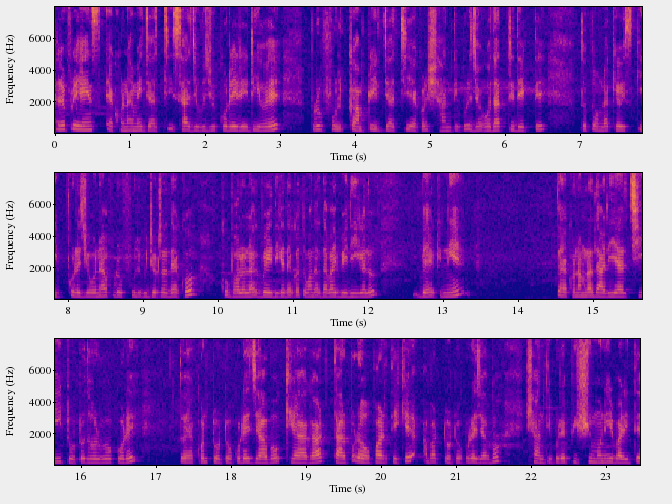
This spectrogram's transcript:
হ্যালো ফ্রেন্ডস, এখন আমি যাচ্ছি সাজুগুজু করে রেডি হয়ে পুরো ফুল কমপ্লিট যাচ্ছি এখন শান্তিপুরে জগদ্ধাত্রী দেখতে। তো তোমরা কেউ স্কিপ করে যেও না, পুরো ফুল ভিডিওটা দেখো, খুব ভালো লাগবে। এইদিকে দেখো তোমার দাদাভাই বেরিয়ে গেল ব্যাগ নিয়ে। তো এখন আমরা দাঁড়িয়ে আছি টোটো ধরবো করে। তো এখন টোটো করে যাব খেয়াঘাট, তারপরে ওপার থেকে আবার টোটো করে যাব শান্তিপুরে পিসিমণির বাড়িতে।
